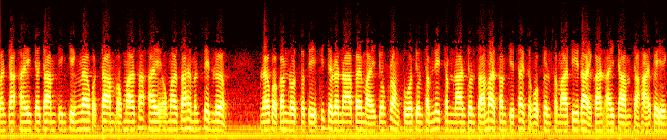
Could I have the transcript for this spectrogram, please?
มันจะไอจะจามจริง ๆ แล้วก็จามออกมาซะไอออกมาซะให้มันสิ้นเรื่อง แล้วก็กำหนดสติพิจารณาไปใหม่จนคล่องตัวจนชำนิชำนาญจนสามารถทำจิตให้สงบเป็นสมาธิได้การไอจามจะหายไปเอง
